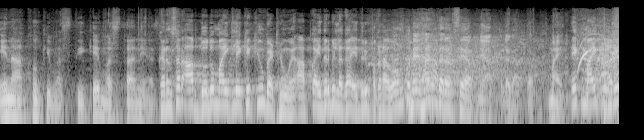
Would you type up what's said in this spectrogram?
इन आँखों की मस्ती के मस्ताने हज़ार। करण सर आप दो दो माइक लेके क्यों बैठे हुए हैं? आपका इधर भी लगा इधर भी पकड़ा हुआ मैं हर तरफ़ से अपने आप को लगाता हूँ। माइक। एक माइक अरे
